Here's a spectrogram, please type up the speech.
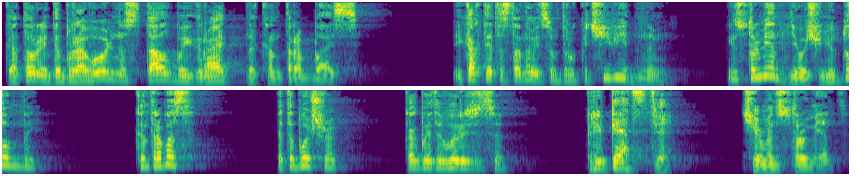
который добровольно стал бы играть на контрабасе. И как-то это становится вдруг очевидным. Инструмент не очень удобный, Контрабас — это больше, как бы это выразиться, препятствие, чем инструмент.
